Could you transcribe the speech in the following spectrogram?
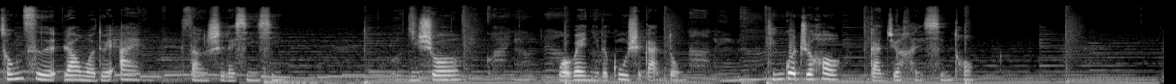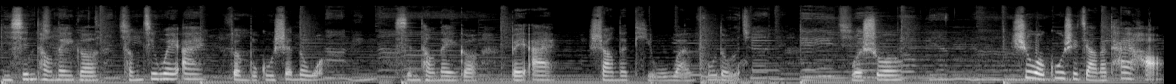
从此让我对爱丧失了信心。你说我为你的故事感动，听过之后感觉很心痛。你心疼那个曾经为爱奋不顾身的我，心疼那个被爱伤得体无完肤的我。我说，是我故事讲得太好，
